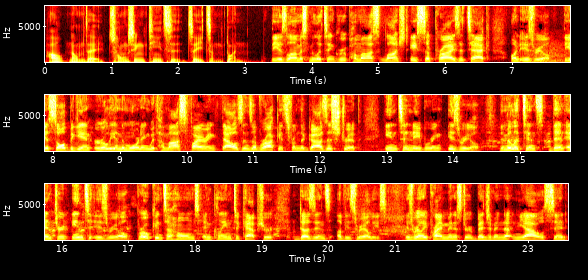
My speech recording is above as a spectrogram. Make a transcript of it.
好，那我们再重新听一次这一整段。The Islamist militant group Hamas launched a surprise attack on Israel. The assault began early in the morning with Hamas firing thousands of rockets from the Gaza Strip into neighboring Israel. The militants then entered into Israel, broke into homes, and claimed to capture dozens of Israelis. Israeli Prime Minister Benjamin Netanyahu said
